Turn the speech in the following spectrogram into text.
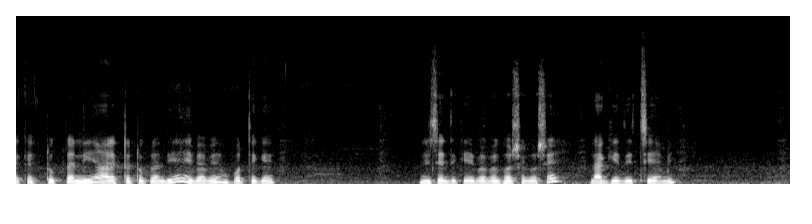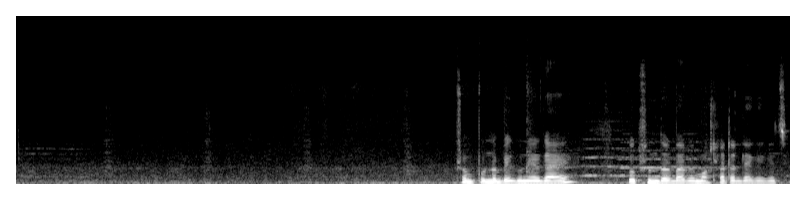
এক এক টুকরা নিয়ে আরেকটা টুকরা দিয়ে এইভাবে উপর থেকে নিচের দিকে এইভাবে ঘষে ঘষে লাগিয়ে দিচ্ছি আমি। সম্পূর্ণ বেগুনের গায়ে খুব সুন্দরভাবে মশলাটা লেগে গেছে।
